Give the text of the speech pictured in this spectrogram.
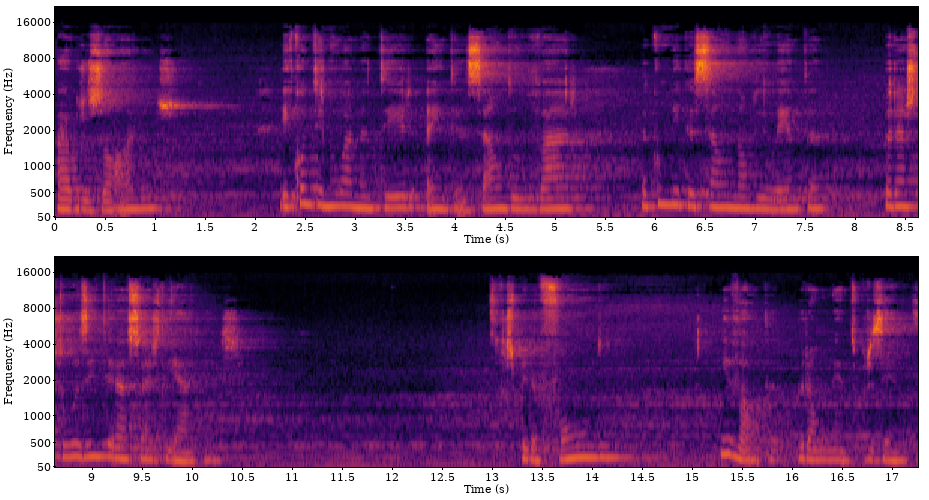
Abre os olhos e continua a manter a intenção de levar a comunicação não violenta para as tuas interações diárias. Respira fundo e volta para o momento presente.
